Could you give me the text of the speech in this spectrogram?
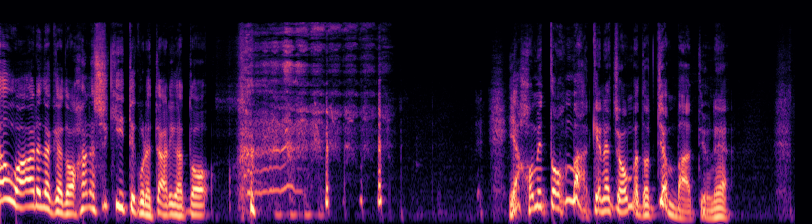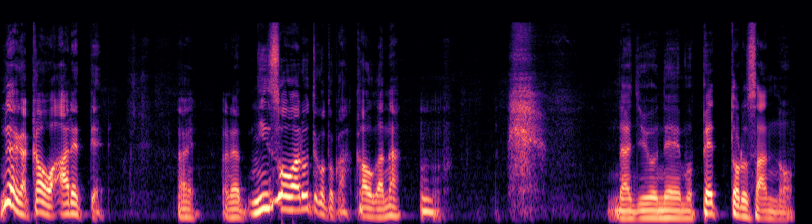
顔はあれだけど話聞いてくれてありがとう。いや褒めとんばけなちょんばどっちやんばっていうね。のやが顔はあれって。はい。あれ人相悪ってことか顔がな。うん。ラジオネームペットルさんの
